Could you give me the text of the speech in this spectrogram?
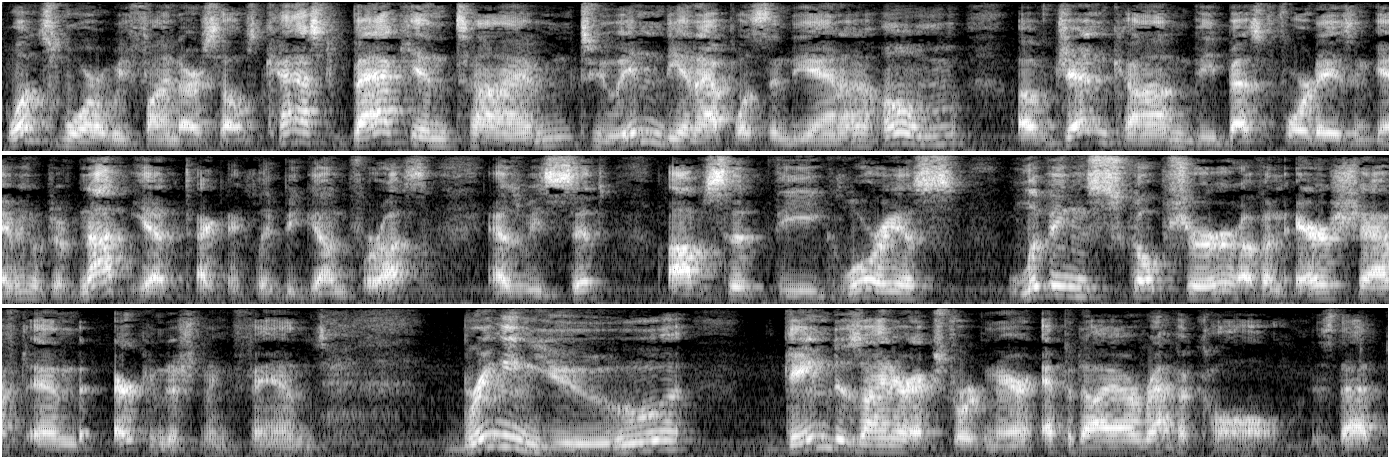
Once more, we find ourselves cast back in time to Indianapolis, Indiana, home of Gen Con, the best four days in gaming, which have not yet technically begun for us, as we sit opposite the glorious living sculpture of an air shaft and air conditioning fan, bringing you game designer extraordinaire Epidiah Ravachol. Is that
